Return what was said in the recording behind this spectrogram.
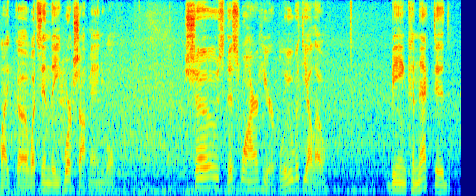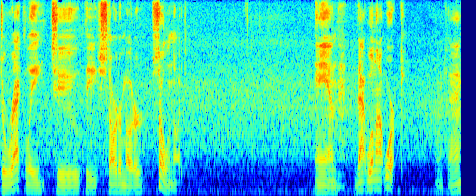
like uh, what's in the workshop manual, shows this wire here, blue with yellow, being connected directly to the starter motor solenoid. And that will not work. Okay?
